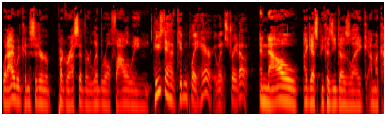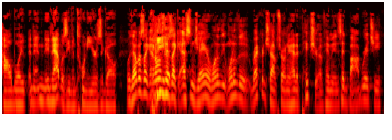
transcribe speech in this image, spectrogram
what I would consider progressive or liberal following, he used to have Kid and Play hair; it went straight up. and now I guess because he does like I'm a cowboy, and, and, and that was even 20 years ago. Well, that was like I don't He know if it was like S and J or one of the one of the record shops around here had a picture of him. It said Bob Ritchie,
